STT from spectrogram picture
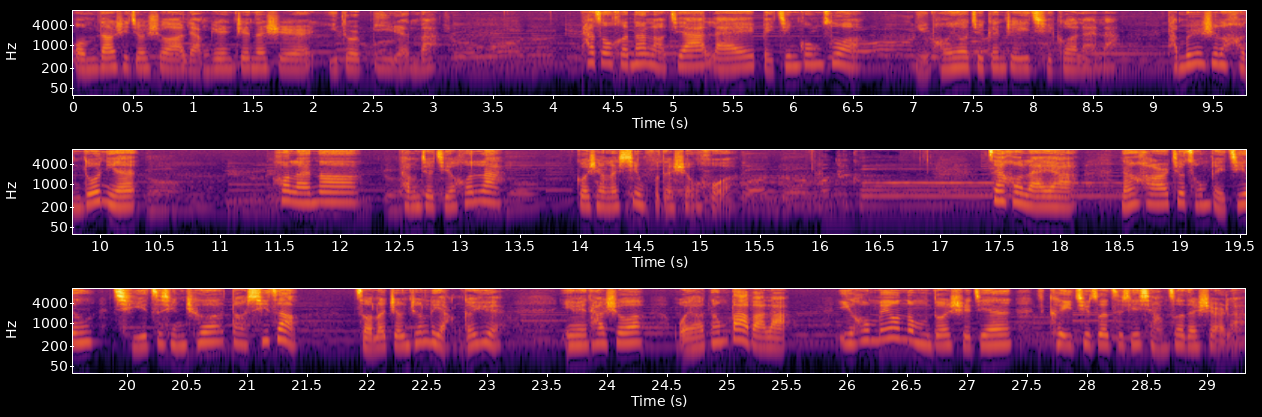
我们当时就说两个人真的是一对璧人吧。他从河南老家来北京工作，女朋友就跟着一起过来了。他们认识了很多年，后来呢，他们就结婚啦，过上了幸福的生活。再后来呀，男孩就从北京骑自行车到西藏，走了整整两个月，因为他说我要当爸爸了，以后没有那么多时间可以去做自己想做的事儿了。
